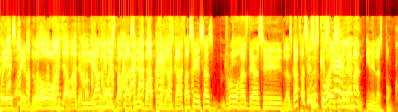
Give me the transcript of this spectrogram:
pues, perdón. Vaya, vaya, Ir papito, a donde mis papás y les voy a pedir las gafas esas rojas de hace... Las gafas esas Pues que está diciendo. Germán. Y me las pongo.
